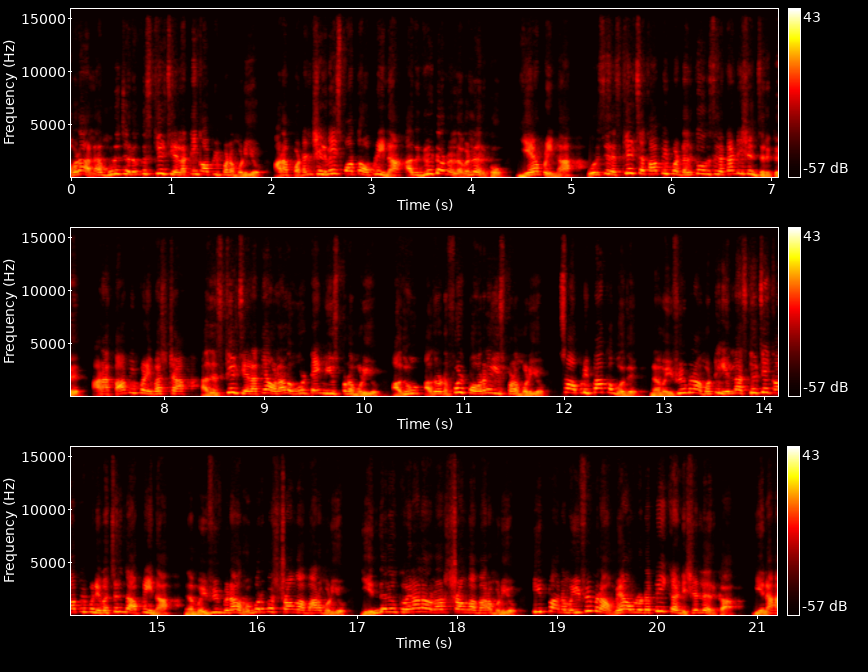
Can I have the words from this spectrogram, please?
அவளால முடிஞ்ச அளவுக்கு ஸ்கில்ஸ் எல்லாத்தையும் காப்பி பண்ண முடியும். ஆனா பொட்டன்ஷியல் வைஸ் பார்த்தோம் அப்படின்னா அது கிரிட்டோட லெவல்ல இருக்கும். ஏன் அப்படின்னா ஒரு சில ஸ்கில்ஸை காப்பி பண்றதுக்கு ஒரு சில கண்டிஷன்ஸ் இருக்கு. ஆனா காப்பி பண்ணி வச்சா அந்த ஸ்கில்ஸ் எல்லாத்தையும் அவளால ஒரு டைம் யூஸ் பண்ண முடியும். அதுவும் அதோட ஃபுல் பவர்ல யூஸ் பண்ண முடியும். சோ அப்படி பார்க்கும்போது நம்ம யூஃபிமெனா மட்டும் எல்லா ஸ்கில்ஸையும் காப்பி பண்ணி வச்சிருந்தா அப்படின்னா நம்ம யூஃபிமெனா ரொம்ப ரொம்ப ஸ்ட்ராங்கா மாற முடியும். எந்த அளவுக்கு வேணாலும் அவளால ஸ்ட்ராங்கா மாற முடியும். இப்போ நம்ம யூஃபிமெனாவுமே அவளோட பீக் கண்டிஷன்ல இருக்கா? ஏன்னா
